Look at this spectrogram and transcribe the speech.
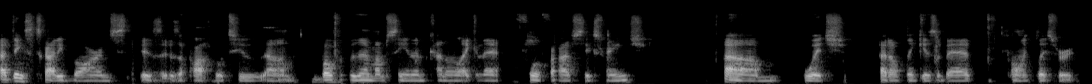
I think Scottie Barnes is is a possible too. Um, both of them, I'm seeing them kind of like in that four, five, six range, um, which I don't think is a bad calling place for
